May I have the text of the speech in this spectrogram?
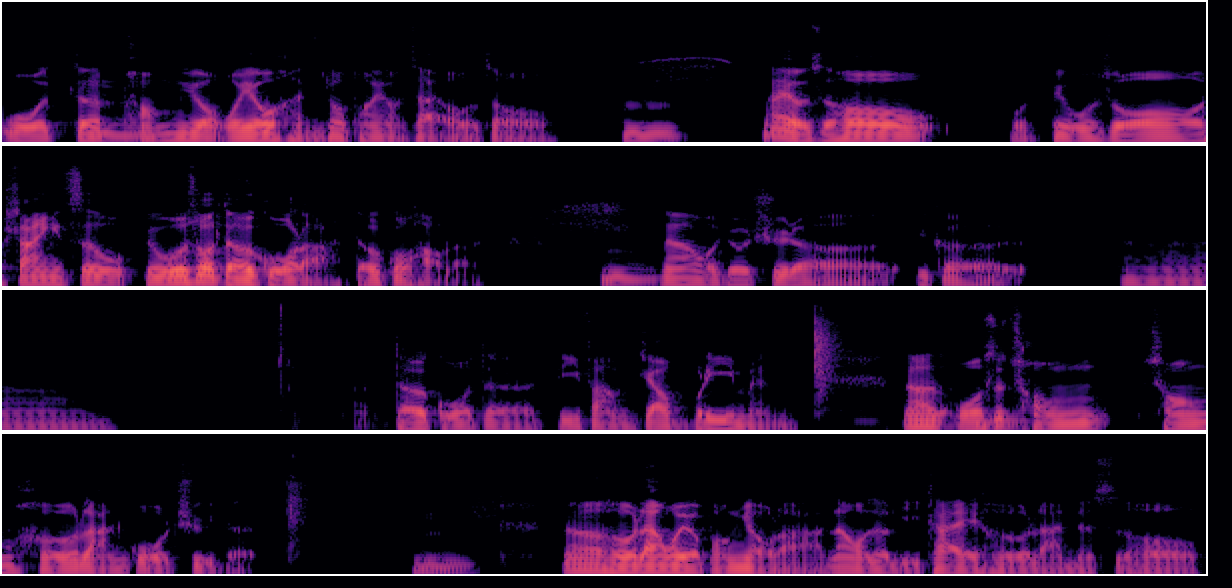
我的朋友，我有很多朋友在欧洲。嗯，那有时候我比如说上一次，比如说德国啦，德国好了。嗯，那我就去了一个嗯德国的地方叫 Bremen，那我是从从荷兰过去的，嗯，那荷兰我有朋友啦，那我就离开荷兰的时候，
